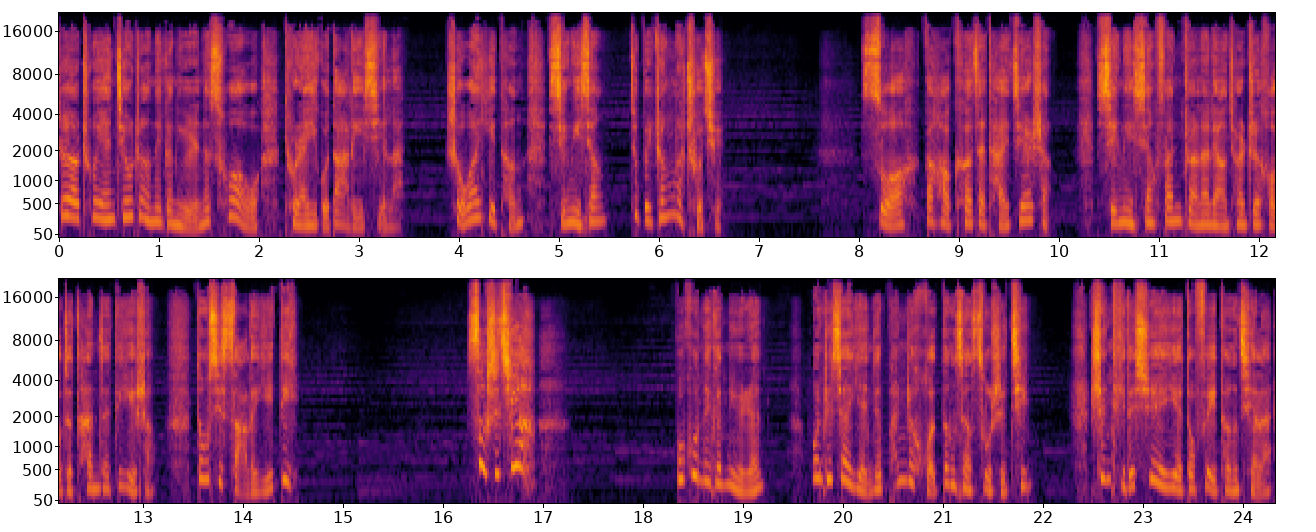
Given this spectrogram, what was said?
正要出言纠正那个女人的错误，突然一股大力袭来，手腕一疼，行李箱就被扔了出去。锁刚好磕在台阶上，行李箱翻转了两圈之后就瘫在地上，东西洒了一地。宋时清，不顾那个女人，温之夏眼睛喷着火瞪向宋时清，身体的血液都沸腾起来，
